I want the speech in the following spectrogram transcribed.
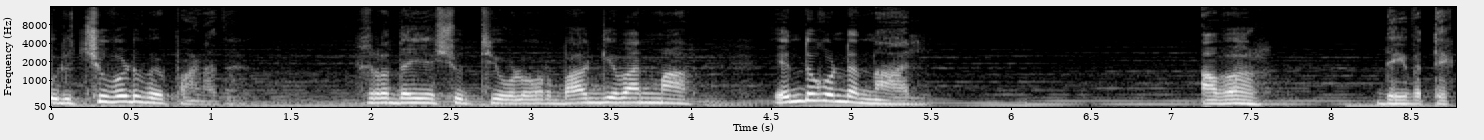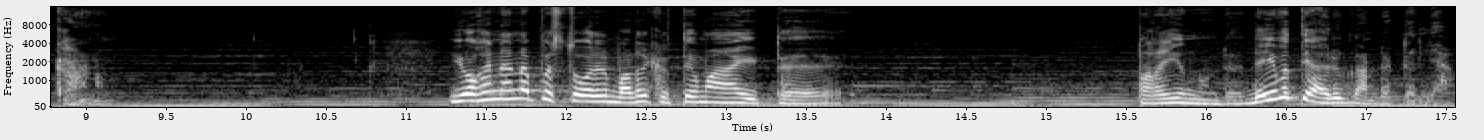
ഒരു ചുവടുവെപ്പാണത്. ഹൃദയശുദ്ധിയുള്ളവർ ഭാഗ്യവാന്മാർ. എന്തുകൊണ്ടെന്നാൽ അവർ ദൈവത്തെ കാണും. യോഹനന പുസ്തകൻ വളരെ കൃത്യമായിട്ട് പറയുന്നുണ്ട് ദൈവത്തെ ആരും കണ്ടിട്ടില്ല.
